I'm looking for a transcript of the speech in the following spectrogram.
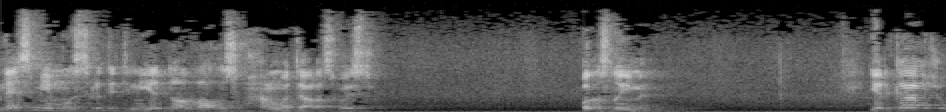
ne smijemo usvrditi ni jedno Allahu subhanahu wa ta'ala svojstvo odnosno ime jer kažu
